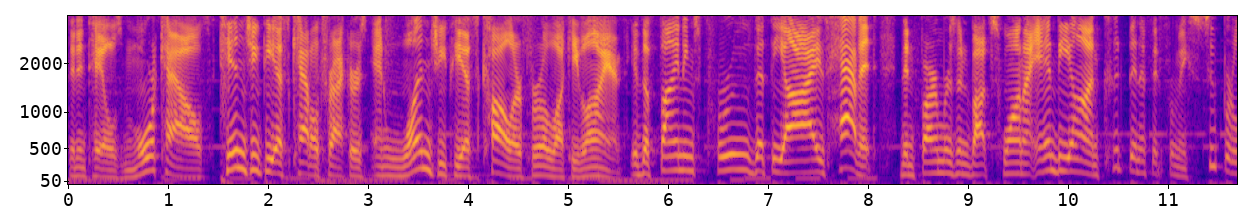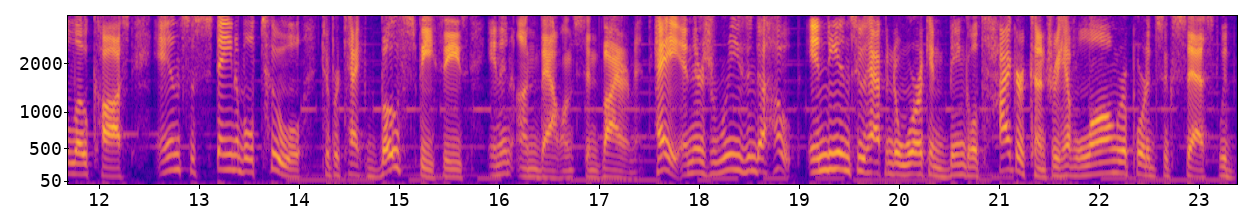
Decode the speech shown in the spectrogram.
that entails more cows, 10 GPS cattle trackers, and one GPS collar for a lucky lion. If the findings prove that the eyes have it, then farmers in Botswana and beyond could benefit from a super low cost and sustainable tool to protect both species in an unbalanced environment. Hey, and there's reason to hope. Indians who happen to work in Bengal tiger country have long reported success with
